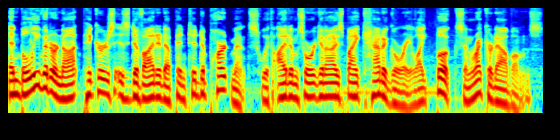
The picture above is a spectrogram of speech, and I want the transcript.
And believe it or not, Pickers is divided up into departments with items organized by category, like books and record albums.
